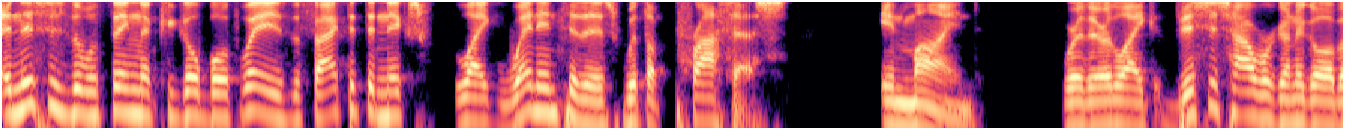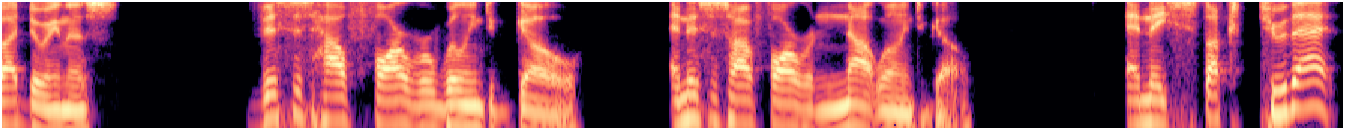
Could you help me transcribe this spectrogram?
and this is the thing that could go both ways, the fact that the Knicks like went into this with a process in mind where they're like this is how we're going to go about doing this. This is how far we're willing to go and this is how far we're not willing to go. And they stuck to that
